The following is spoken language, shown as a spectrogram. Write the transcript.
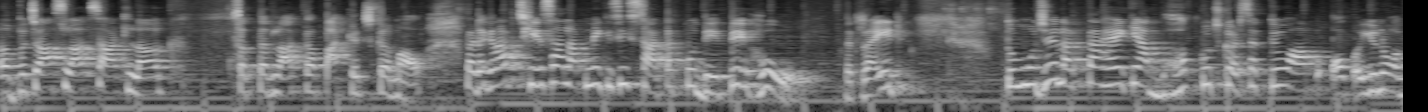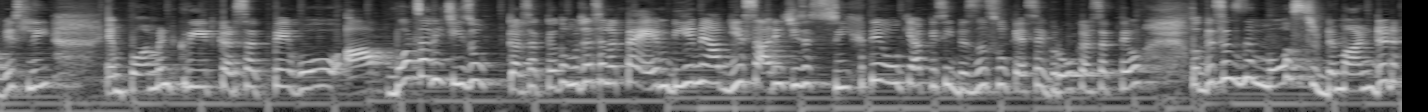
पचास लाख, साठ लाख सत्तर लाख का पैकेज कमाओ। बट अगर आप छह साल अपने किसी स्टार्टअप को देते हो राइट तो मुझे लगता है कि आप बहुत कुछ कर सकते हो। आप you know obviously employment create कर सकते हो। आप बहुत सारी चीज़ों कर सकते हो। तो मुझे ऐसा लगता है एमबीए में आप ये सारी चीज़ें सीखते हो कि आप किसी बिज़नेस को कैसे ग्रो कर सकते हो। तो this is the most demanded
